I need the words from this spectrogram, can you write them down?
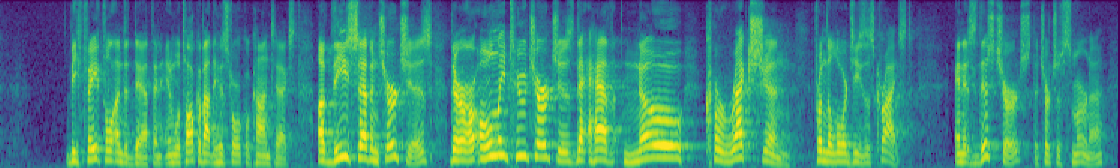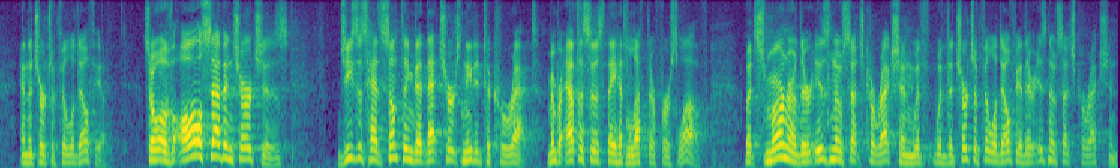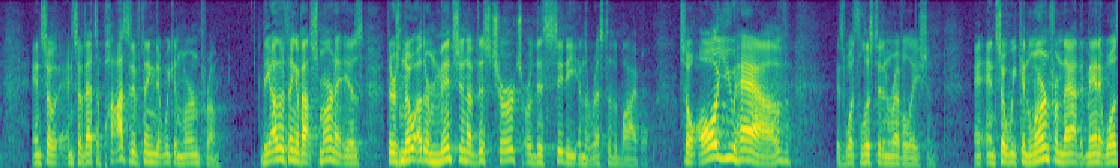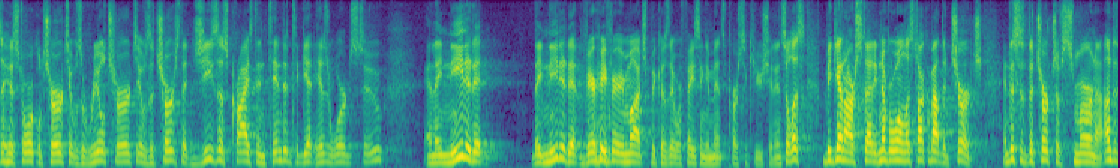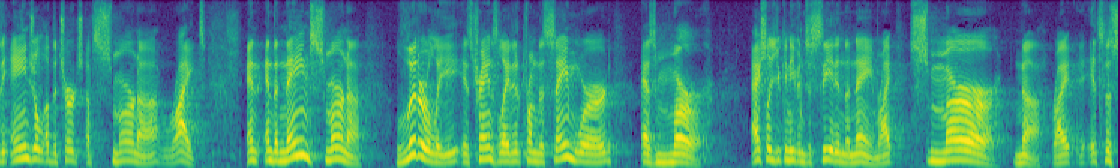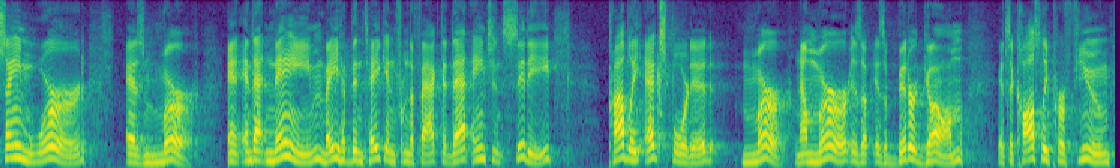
Be faithful unto death. And, and we'll talk about the historical context. Of these seven churches, there are only two churches that have no correction from the Lord Jesus Christ. And it's this church, the church of Smyrna, and the church of Philadelphia. So, of all seven churches, Jesus had something that that church needed to correct. Remember, Ephesus, they had left their first love. But Smyrna, there is no such correction. With, with the church of Philadelphia, there is no such correction. And so, and so that's a positive thing that we can learn from. The other thing about Smyrna is there's no other mention of this church or this city in the rest of the Bible. So all you have is what's listed in Revelation. And, and, so we can learn from that that, man, it was a historical church. It was a real church. It was a church that Jesus Christ intended to get his words to. And they needed it. They needed it very, very much because they were facing immense persecution. And so let's begin our study. Number one, let's talk about the church. And this is the church of Smyrna. Under the angel of the church of Smyrna, write. And, and the name Smyrna literally is translated from the same word as myrrh. Actually, you can even just see it in the name, right? Smyrna, right? It's the same word as myrrh. And, and that name may have been taken from the fact that that ancient city probably exported myrrh. Now, myrrh is a, is a bitter gum, it's a costly perfume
